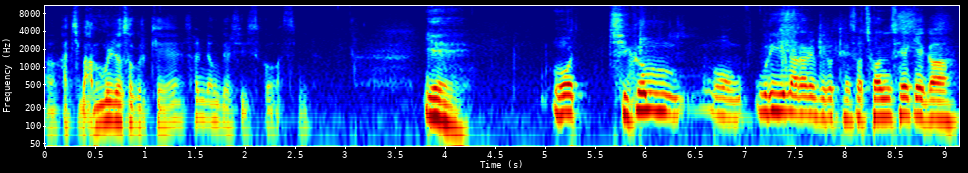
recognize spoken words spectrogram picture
어, 같이 맞물려서 그렇게 설명될 수 있을 것 같습니다. 예. 뭐 지금 뭐 우리나라를 비롯해서 전 세계가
